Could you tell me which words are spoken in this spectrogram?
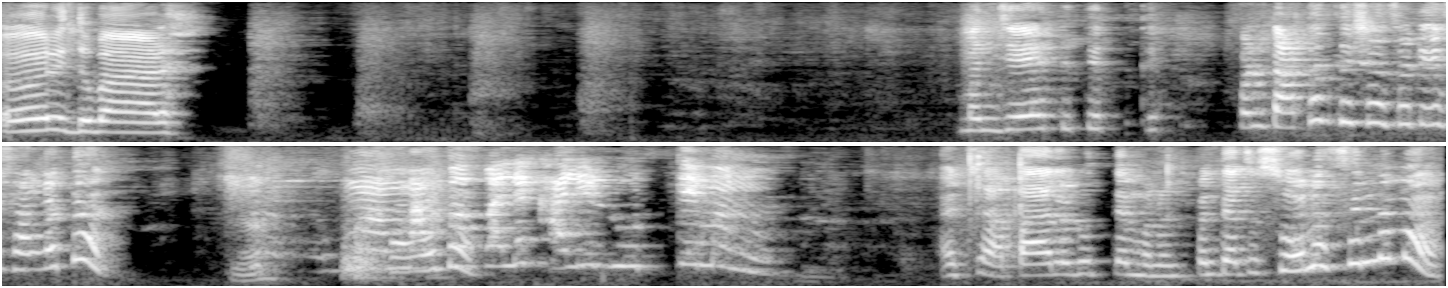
ओ रिदू बाळ. म्हणजे तिथे पण टाकत कशासाठी? हे सांगा तर खाली रुटते म्हणून. अच्छा पायाला डुबते म्हणून. पण त्याचं सोल असेल ना मग?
